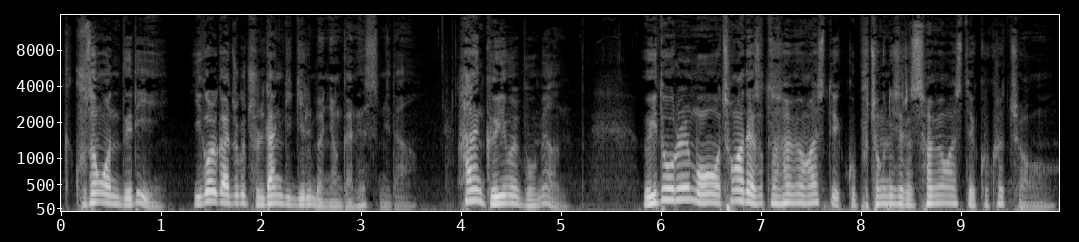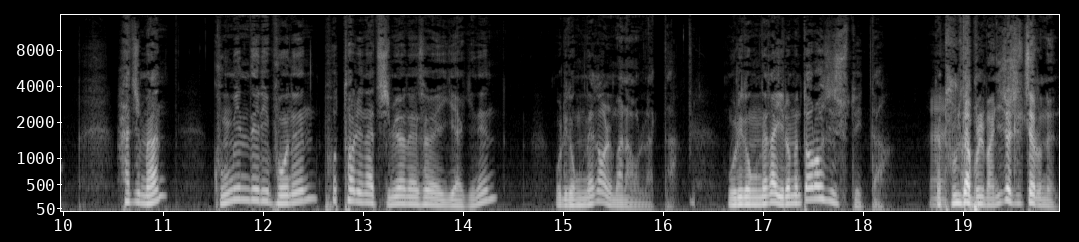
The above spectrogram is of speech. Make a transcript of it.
그 구성원들이 이걸 가지고 줄당기기를 몇 년간 했습니다. 하는 그림을 보면 의도를 뭐 청와대에서도 설명할 수도 있고 부총리실에서 설명할 수도 있고 그렇죠. 하지만 국민들이 보는 포털이나 지면에서의 이야기는 우리 동네가 얼마나 올랐다. 우리 동네가 이러면 떨어질 수도 있다. 그러니까 네. 둘다 불만이죠 실제로는.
